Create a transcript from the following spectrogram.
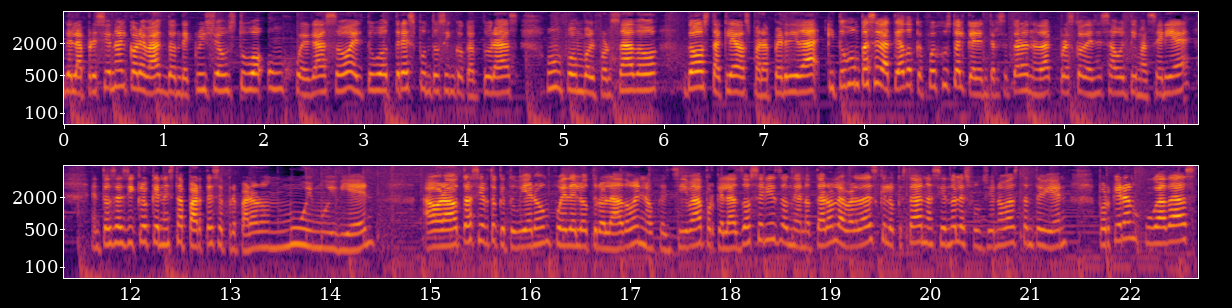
de la presión al coreback, donde Chris Jones tuvo un juegazo, él tuvo 3.5 capturas, un fumble forzado, dos tacleadas para pérdida y tuvo un pase bateado que fue justo el que le interceptaron a Dak Prescott en esa última serie, entonces sí creo que en esta parte se prepararon muy muy bien. Ahora, otro acierto que tuvieron fue del otro lado, en la ofensiva, porque las dos series donde anotaron, la verdad es que lo que estaban haciendo les funcionó bastante bien, porque eran jugadas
